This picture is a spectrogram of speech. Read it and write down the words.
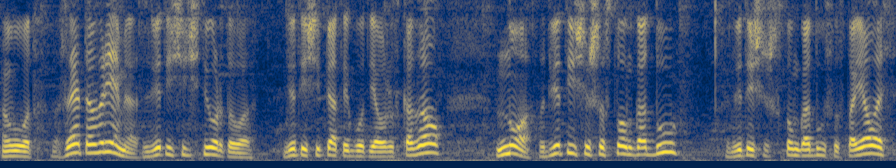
Вот. За это время, с 2004 2005 год я уже сказал, но в 2006 году, в 2006 году состоялось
